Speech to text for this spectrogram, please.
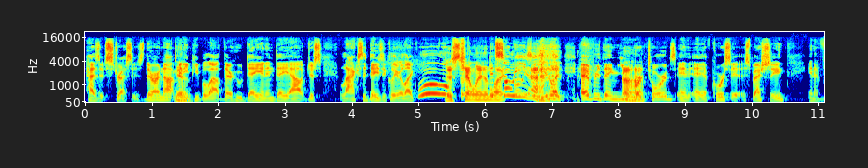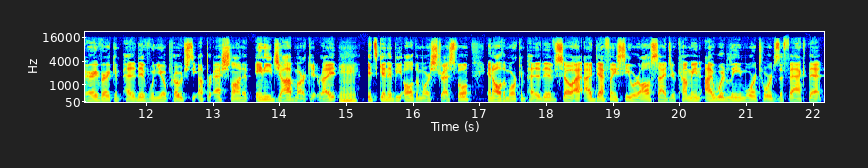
has its stresses. There are not many Yeah. people out there who day in and day out just lackadaisically are like, woo, Just so- chilling, It's like, so "Oh, easy. yeah." like everything you Uh-huh. work towards, and, and of course, especially in a very, very competitive when you approach the upper echelon of any job market, right? Mm-hmm. It's going to be all the more stressful and all the more competitive. So I, I definitely see where all sides are coming. I would lean more towards the fact that,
